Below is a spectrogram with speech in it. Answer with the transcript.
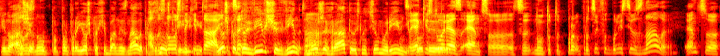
І, ну, але... А що, ну про, про Йошко хіба не знали? Просто, але знову ж таки, так. Йошко це... довів, що він так. може грати ось на цьому рівні. Це проти... як історія з Енцо. Це, ну, Тобто про, про цих футболістів знали. Енцо,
